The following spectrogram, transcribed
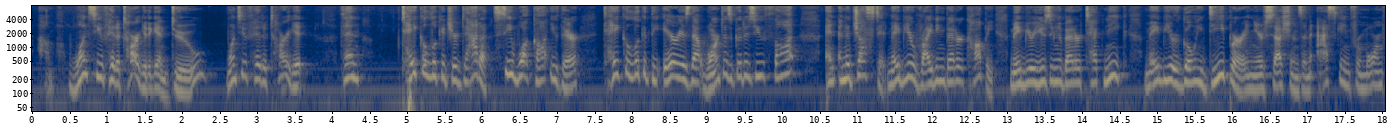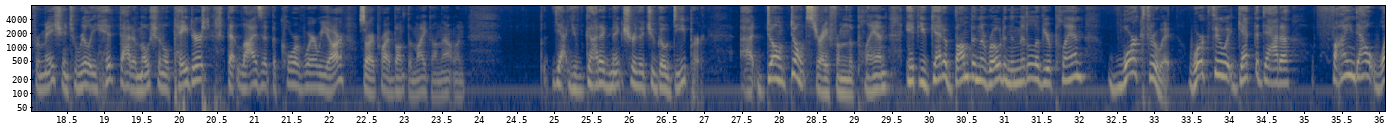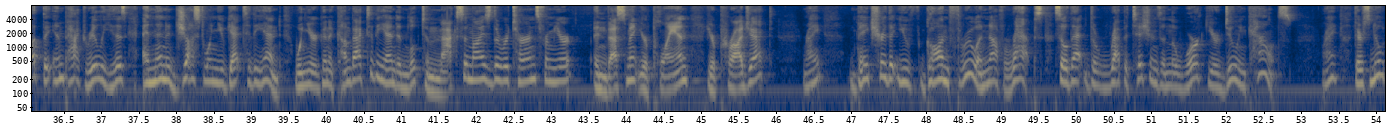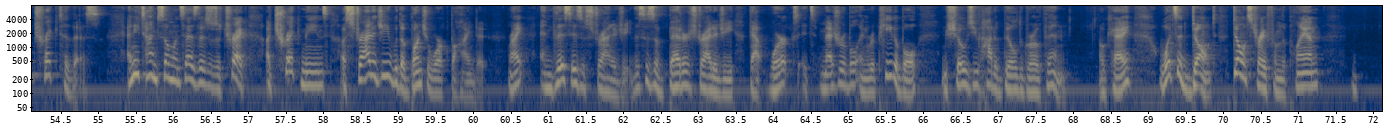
Um, once you've hit a target, again, do. Once you've hit a target, then take a look at your data, see what got you there, take a look at the areas that weren't as good as you thought and, and, adjust it. Maybe you're writing better copy. Maybe you're using a better technique. Maybe you're going deeper in your sessions and asking for more information to really hit that emotional pay dirt that lies at the core of where we are. Sorry, I probably bumped the mic on that one. But yeah, you've got to make sure that you go deeper. Uh, don't don't stray from the plan. If you get a bump in the road in the middle of your plan, work through it. Work through it. Get the data find out what the impact really is, and then adjust when you get to the end. When you're going to come back to the end and look to maximize the returns from your investment, your plan, your project, right? Make sure that you've gone through enough reps so that the repetitions and the work you're doing counts, right? There's no trick to this. Anytime someone says this is a trick, a trick means a strategy with a bunch of work behind it right? And this is a strategy. This is a better strategy that works, it's measurable and repeatable, and shows you how to build growth in. Okay? What's a don't? Don't stray from the plan.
